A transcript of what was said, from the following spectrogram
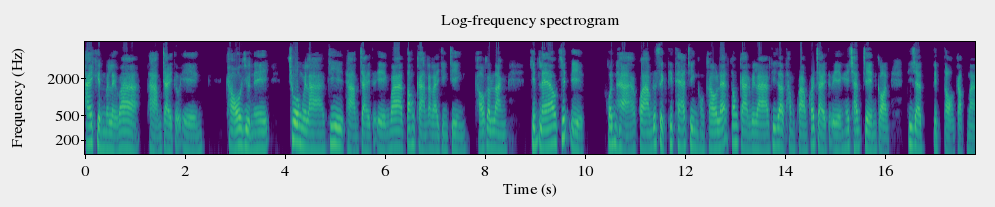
ให้ขึ้นมาเลยว่า ถามใจตัวเอง เขาอยู่ในช่วงเวลาที่ถามใจตัวเองว่าต้องการอะไรจริง ๆ เขากำลังคิดแล้วคิดอีก ค้นหาความรู้สึกที่แท้จริงของเขา และต้องการเวลาที่จะทำความเข้าใจตัวเองให้ชัดเจนก่อนที่จะติดต่อกลับมา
